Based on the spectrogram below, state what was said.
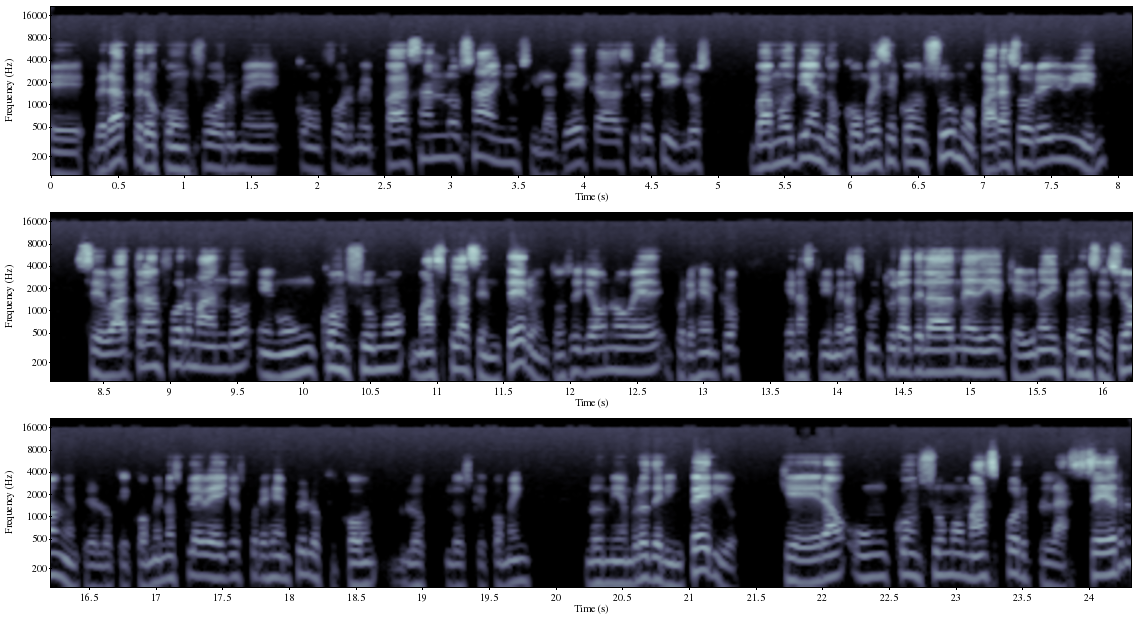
Eh, ¿verdad? Pero conforme, conforme pasan los años y las décadas y los siglos, vamos viendo cómo ese consumo para sobrevivir se va transformando en un consumo más placentero. Entonces ya uno ve, por ejemplo, en las primeras culturas de la Edad Media que hay una diferenciación entre lo que comen los plebeyos, por ejemplo, y lo que los que comen los miembros del imperio, que era un consumo más por placer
